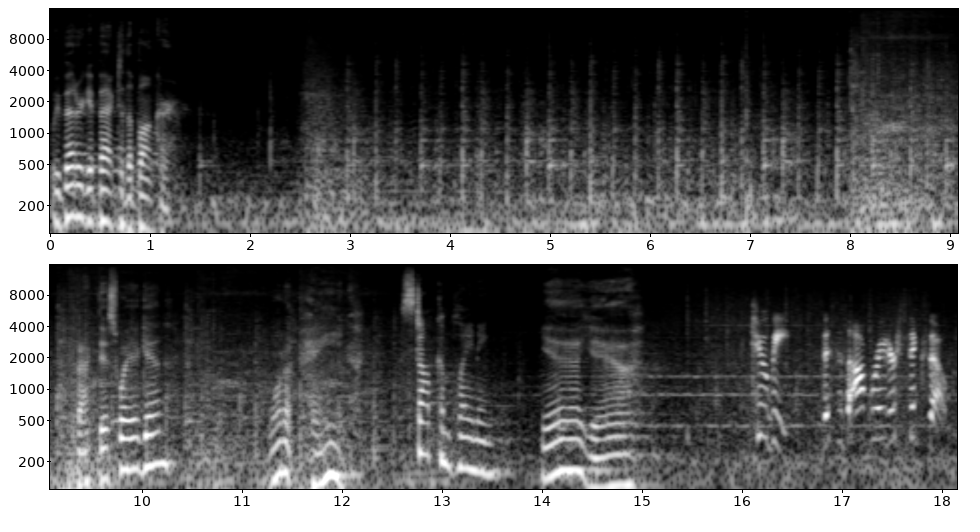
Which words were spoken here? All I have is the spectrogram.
We better get back to the bunker. Back this way again? What a pain. Stop complaining. Yeah, yeah. 2B, this is Operator 60.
